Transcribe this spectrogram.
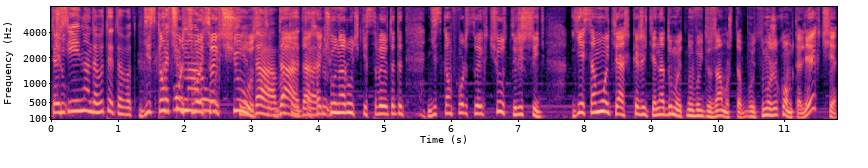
То есть ей надо вот это вот... дискомфорт свой, своих ручки, чувств. да, Да, вот да, это. хочу на ручки свои вот этот дискомфорт своих чувств решить. Ей самой тяжко жить, она думает, ну выйду замуж-то будет с мужиком-то легче,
